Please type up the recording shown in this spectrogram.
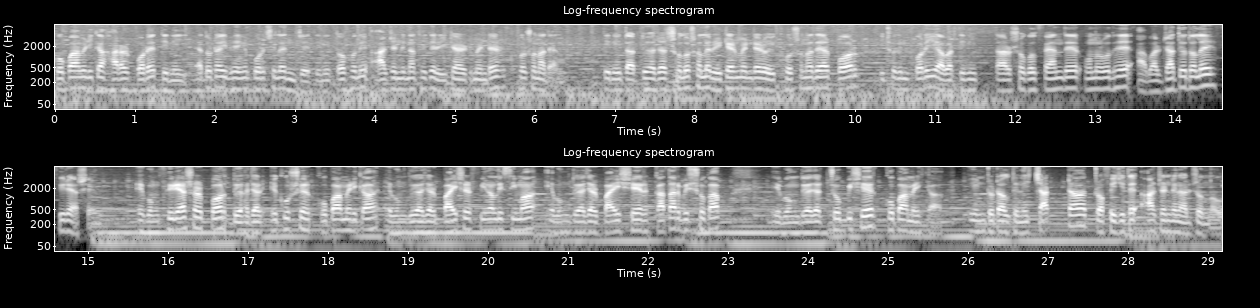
কোপা আমেরিকা হারার পরে তিনি এতটাই ভেঙে পড়েছিলেন যে তিনি তখনই আর্জেন্টিনা থেকে রিটায়ারমেন্টের ঘোষণা দেন। তিনি তার দুই হাজার ষোলো সালের রিটায়ারমেন্টের ওই ঘোষণা দেওয়ার পর কিছুদিন পরেই আবার তিনি তার সকল ফ্যানদের অনুরোধে আবার জাতীয় দলে ফিরে আসেন। এবং ফিরে আসার পর দুই হাজার একুশের কোপা আমেরিকা এবং দুই হাজার বাইশের ফিনালি সীমা এবং দুই হাজার বাইশের কাতার বিশ্বকাপ এবং দুই হাজার চব্বিশের কোপা আমেরিকা। ইন টোটাল তিনি চারটা ট্রফি জিতে আর্জেন্টিনার জন্য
